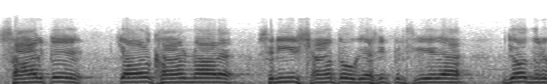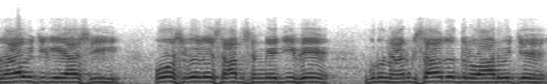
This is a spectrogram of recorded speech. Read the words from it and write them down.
ਸਾਗ ਤੇ ਚੌਲ ਖਾਣ ਨਾਲ ਸਰੀਰ ਸ਼ਾਂਤ ਹੋ ਗਿਆ ਸੀ ਪ੍ਰਿਥਵੀ ਦਾ। ਜੋ ਦਰਗਾਹ ਵਿੱਚ ਗਿਆ ਸੀ, ਉਸ ਵੇਲੇ ਸਾਧ ਸੰਗਤ ਜੀ ਫੇ ਗੁਰੂ ਨਾਨਕ ਸਾਹਿਬ ਦੇ ਦਰਬਾਰ ਵਿੱਚ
